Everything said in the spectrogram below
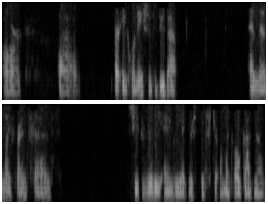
our uh, our inclination to do that. And then my friend says, she's really angry at your sister. I'm like, oh God, no.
